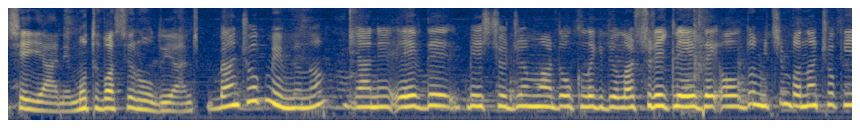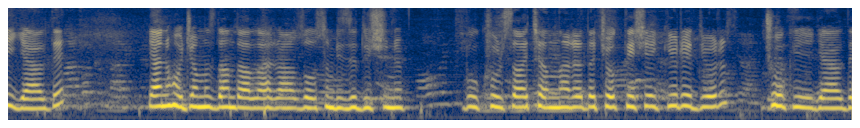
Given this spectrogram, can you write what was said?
şey yani motivasyon oldu yani. Ben çok memnunum. Yani evde beş çocuğum vardı okula gidiyorlar. Sürekli evde olduğum için bana çok iyi geldi. Yani hocamızdan da Allah razı olsun bizi düşünüp bu kursu açanlara da çok teşekkür ediyoruz. Çok iyi geldi.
